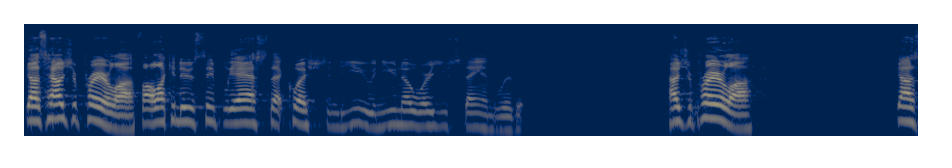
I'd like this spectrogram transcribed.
Guys, how's your prayer life? All I can do is simply ask that question to you, and you know where you stand with it. How's your prayer life? Guys,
